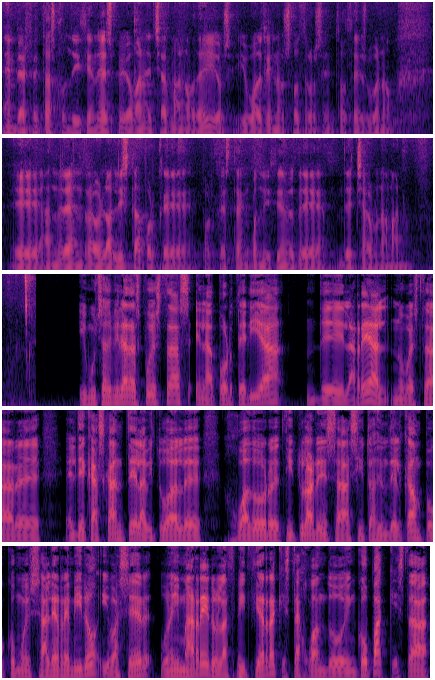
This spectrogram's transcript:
en perfectas condiciones, pero van a echar mano de ellos, igual que nosotros. Entonces, bueno, Andrea ha entrado en la lista porque, porque está en condiciones de echar una mano y muchas miradas puestas en la portería de la Real. No va a estar eh, el de Cascante, el habitual eh, jugador eh, titular en esa situación del campo, como es Ale Remiro, y va a ser Unai Marrero, la Azpeitzierra, que está jugando en Copa, que está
